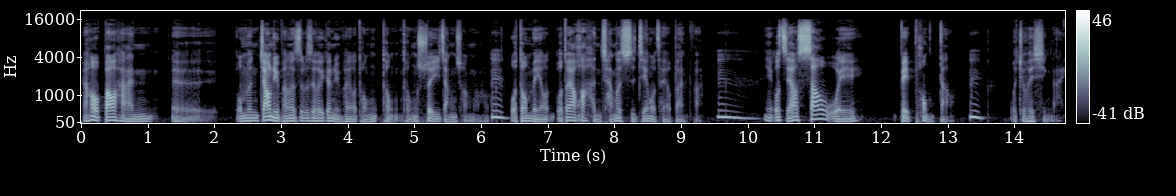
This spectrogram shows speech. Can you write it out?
然后包含呃。我们交女朋友是不是会跟女朋友同同同睡一张床嘛？嗯，我都没有，我都要花很长的时间我才有办法。嗯，因为我只要稍微被碰到，嗯，我就会醒来。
